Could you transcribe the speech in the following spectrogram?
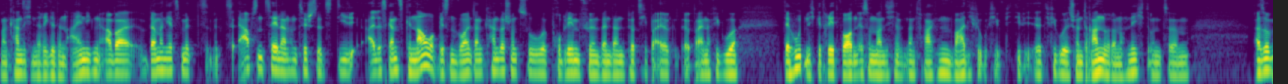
Man kann sich in der Regel dann einigen, aber wenn man jetzt mit, mit Erbsenzählern am Tisch sitzt, die alles ganz genau wissen wollen, dann kann das schon zu Problemen führen, wenn dann plötzlich bei, äh, bei einer Figur der Hut nicht gedreht worden ist und man sich dann fragt, hm, war die Figur, die, die, Figur schon dran oder noch nicht? Und ähm, also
